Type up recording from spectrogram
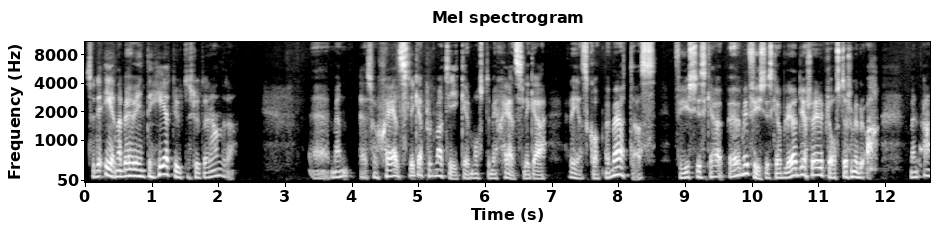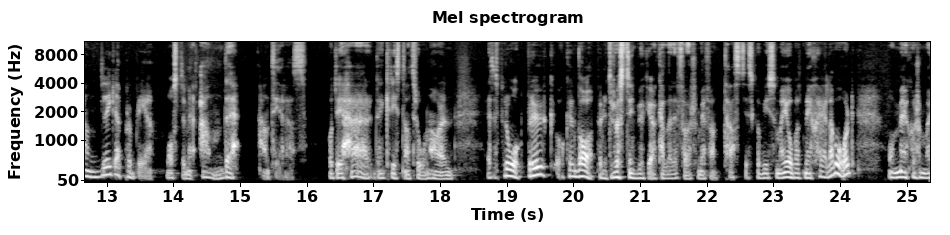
Så det ena behöver inte helt utesluta det andra. Eh, men eh, så själsliga problematiker måste med själsliga redskap bemötas. Fysiska, behöver med fysiska och blödjer så är det plåster som är bra. Men andliga problem måste med ande hanteras. Och det är här den kristna tron har en, ett språkbruk och en vapenutrustning, brukar jag kalla det för, som är fantastisk. Och vi som har jobbat med själavård och människor som har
